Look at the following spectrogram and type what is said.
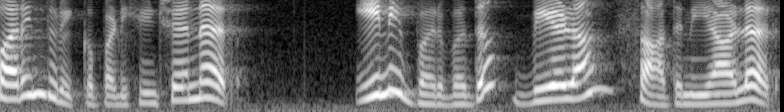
பரிந்துரைக்கப்படுகின்றனர். இனி வருவது வேளாண் சாதனையாளர்.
